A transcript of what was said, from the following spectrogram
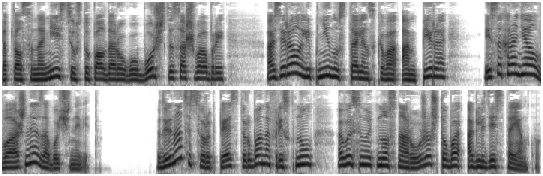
топтался на месте, уступал дорогу уборщице со шваброй, озирал лепнину сталинского ампира и сохранял важный озабоченный вид. В 12.45 Турбанов рискнул высунуть нос наружу, чтобы оглядеть стоянку.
